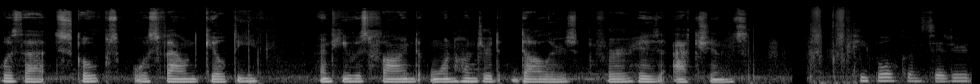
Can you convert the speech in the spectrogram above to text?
was that Scopes was found guilty and he was fined $100 for his actions. People considered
